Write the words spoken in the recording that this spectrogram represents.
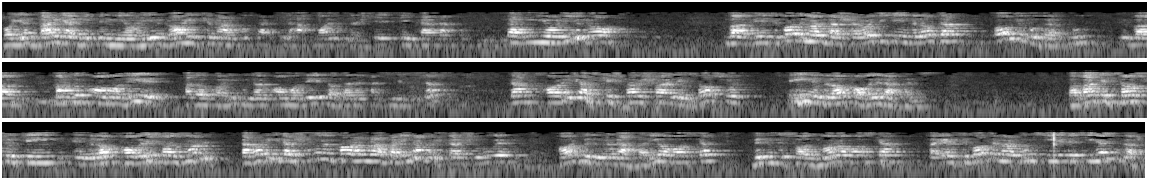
باید برگردیم به میانه راهی که مربوط در طول هفت ماه گذشته کردن. در میانه راه و به اعتقاد من در شرایطی که انقلاب در اوج قدرت بود و مردم آماده فداکاری بودن آماده دادن هزینه بودن. در خارج از کشور شاید احساس شد که این انقلاب قابل رفتنی است. و بعد احساس شد که این انقلاب قابل سازمانه. در حالی که در شروع کار هم رهبری نداشت. در شروع کار بدون رهبری آغاز کرد بدون سازمان آغاز کرد و ارتباط مردم سینه به سینه صورت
